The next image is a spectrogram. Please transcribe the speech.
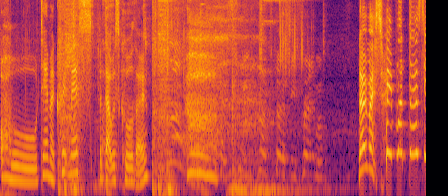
Oh, damn a crit miss. But that was cool though. my sweet bloodthirsty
